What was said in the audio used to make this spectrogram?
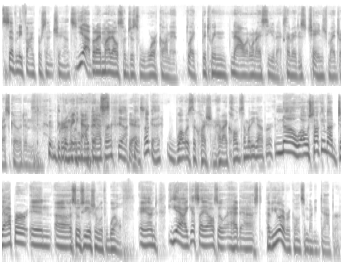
75% chance. Yeah, but I might also just work on it. Like between now and when I see you next, I may just change my dress code and grooming a little more dapper. Yeah. Yes. Okay. What was the question? Have I called somebody dapper? No, I was talking about dapper in uh, association with wealth. And yeah, I guess I also had asked, have you ever called somebody dapper?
